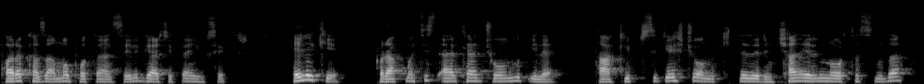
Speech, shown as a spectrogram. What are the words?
para kazanma potansiyeli gerçekten yüksektir. Hele ki pragmatist erken çoğunluk ile takipçisi geç çoğunluk kitlelerin çan eğrinin ortasında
